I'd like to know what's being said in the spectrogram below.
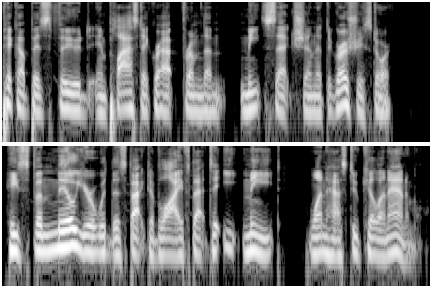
pick up his food in plastic wrap from the meat section at the grocery store. He's familiar with this fact of life that to eat meat, one has to kill an animal.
